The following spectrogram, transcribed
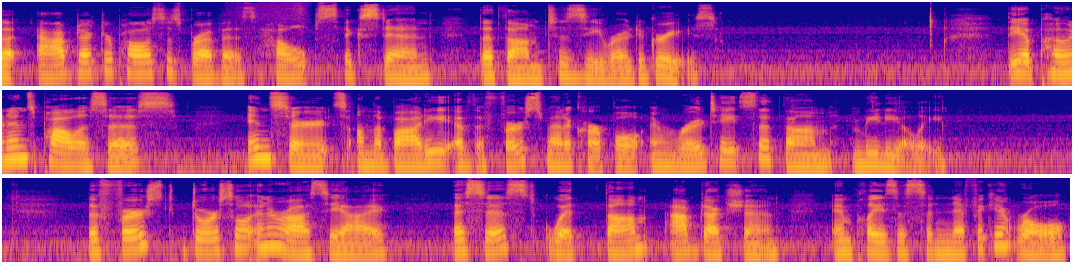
the abductor pollicis brevis helps extend the thumb to zero degrees. The opponens pollicis inserts on the body of the first metacarpal and rotates the thumb medially. The first dorsal interossei assists with thumb abduction and plays a significant role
